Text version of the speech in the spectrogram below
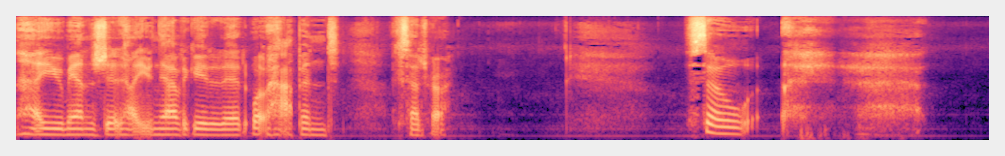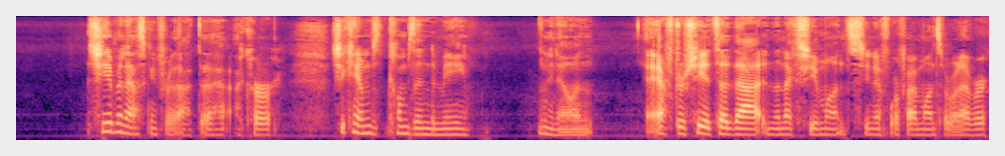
how you managed it, how you navigated it, what happened, etc. So, she had been asking for that to occur. She comes comes into me, you know, and after she had said that in the next few months, you know, four or five months or whatever,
